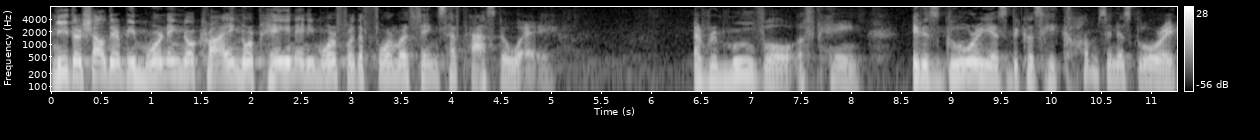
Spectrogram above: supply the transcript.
Neither shall there be mourning, nor crying, nor pain anymore, for the former things have passed away. A removal of pain. It is glorious because He comes in His glory,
